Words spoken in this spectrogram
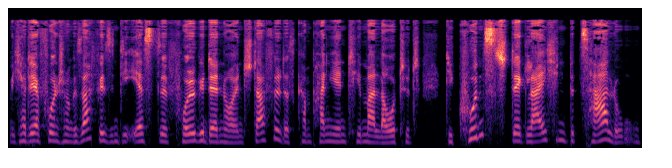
Ich hatte ja vorhin schon gesagt, wir sind die erste Folge der neuen Staffel. Das Kampagnenthema lautet die Kunst der gleichen Bezahlung.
